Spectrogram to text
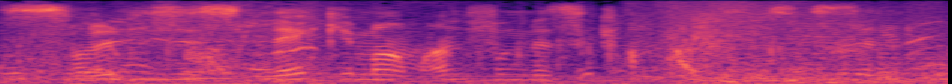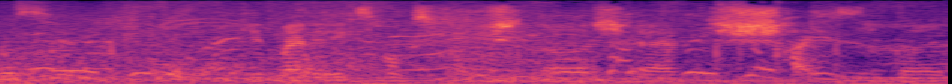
Soll dieses Lag immer am Anfang des Kampfes? Was ist denn los? Geht meine Xbox Function Arsch, ey. Scheiße, Leute.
